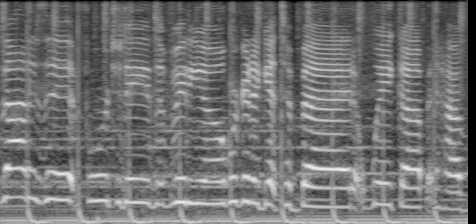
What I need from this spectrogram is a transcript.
that is it for today's video. We're gonna get to bed, wake up, and have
